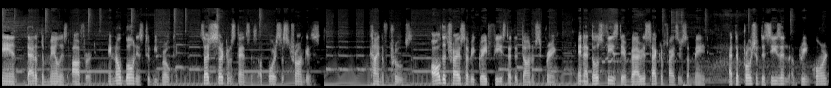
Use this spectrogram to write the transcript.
and that of the male is offered, and no bone is to be broken. Such circumstances afford the strongest kind of proofs. All the tribes have a great feast at the dawn of spring, and at those feasts their various sacrifices are made. At the approach of the season of green corn,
